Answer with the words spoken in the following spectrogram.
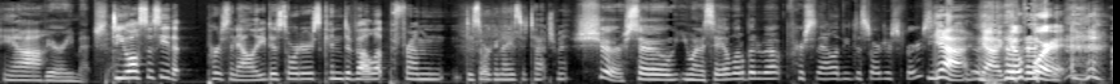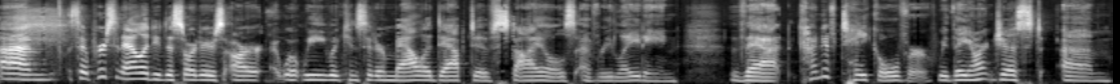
Yeah. very much so. Do you also see that personality disorders can develop from disorganized attachment? sure so you want to say a little bit about personality disorders first Yeah, yeah, go for it. Um, so, personality disorders are what we would consider maladaptive styles of relating that kind of take over, where they aren't just um,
